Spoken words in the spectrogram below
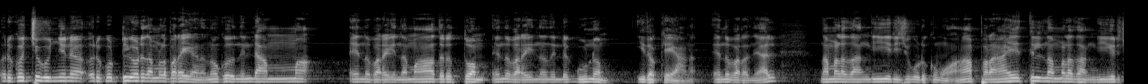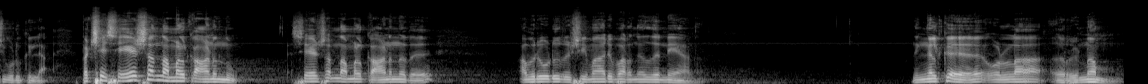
ഒരു കൊച്ചു കുഞ്ഞിന് ഒരു കുട്ടിയോട് നമ്മൾ പറയുകയാണ് നോക്കൂ നിന്റെ അമ്മ എന്ന് പറയുന്ന മാതൃത്വം എന്ന് പറയുന്നതിന്റെ ഗുണം ഇതൊക്കെയാണ് എന്ന് പറഞ്ഞാൽ നമ്മളത് അംഗീകരിച്ചു കൊടുക്കുമോ? ആ പ്രായത്തിൽ നമ്മളത് അംഗീകരിച്ചു കൊടുക്കില്ല. പക്ഷേ ശേഷം നമ്മൾ കാണുന്നു. ശേഷം നമ്മൾ കാണുന്നത് അവരോട് ഋഷിമാർ പറഞ്ഞത് തന്നെയാണ്. നിങ്ങൾക്ക് ഉള്ള ഋണം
